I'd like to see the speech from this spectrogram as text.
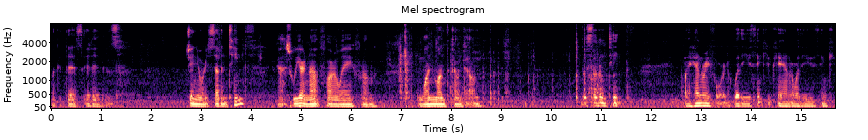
Look at this. It is January 17th. Gosh, we are not far away from one month countdown. The 17th by Henry Ford. Whether you think you can or whether you think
